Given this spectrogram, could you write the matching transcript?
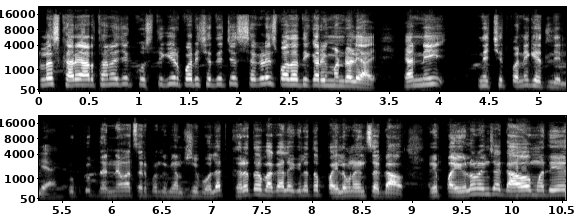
प्लस खऱ्या अर्थानं जे कुस्तीगीर परिषदेचे सगळेच पदाधिकारी मंडळी आहे यांनी निश्चितपणे घेतलेली आहे. खूप खूप धन्यवाद पण तुम्ही आमच्याशी बोलत. खरं तर बघायला गेलं तर पैलवानांचं गाव आणि पैलवानांच्या गावामध्ये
